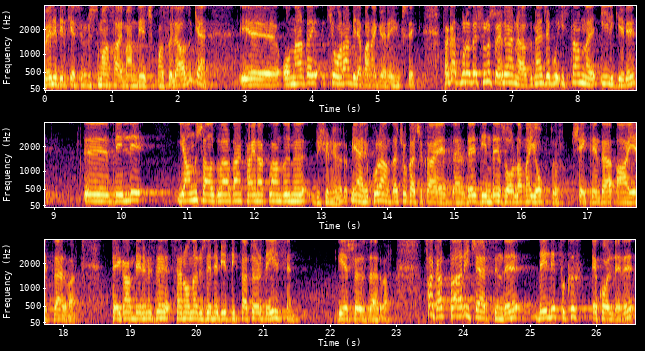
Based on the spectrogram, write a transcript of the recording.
böyle bir kesim Müslüman saymam diye çıkması lazımken e, onlardaki oran bile bana göre yüksek. Fakat burada şunu söylemem lazım. Bence bu İslam'la ilgili belli yanlış algılardan kaynaklandığını düşünüyorum. Yani Kur'an'da çok açık ayetlerde dinde zorlama yoktur şeklinde ayetler var. Peygamberimize sen onlar üzerine bir diktatör değilsin diye sözler var. Fakat tarih içerisinde belli fıkıh ekolleri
